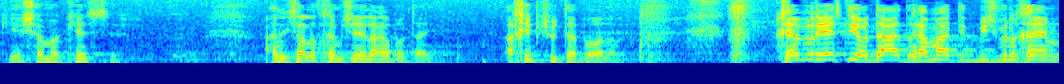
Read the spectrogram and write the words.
כי יש שם כסף. אני אשאל אתכם שאלה רבותיי, הכי פשוטה בעולם. חבר'ה, יש לי הודעה דרמטית בשבילכם,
